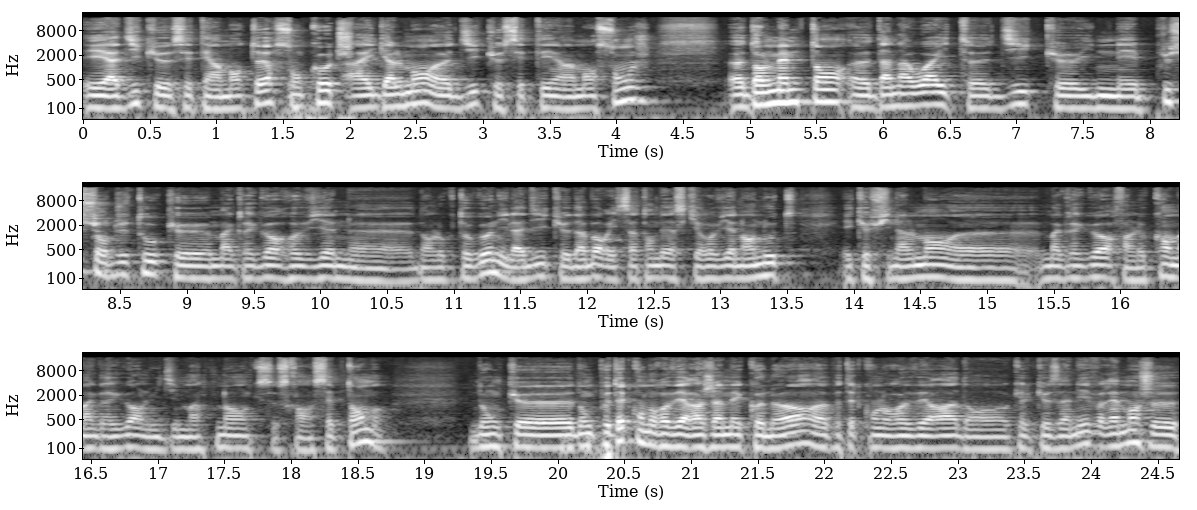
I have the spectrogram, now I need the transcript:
et a dit que c'était un menteur. Son coach a également euh, dit que c'était un mensonge. Euh, dans le même temps, euh, Dana White euh, dit qu'il n'est plus sûr du tout que McGregor revienne dans l'octogone. Il a dit que d'abord il s'attendait à ce qu'il revienne en août et que finalement McGregor, enfin le camp McGregor lui dit maintenant que ce sera en septembre. Donc, euh, donc peut-être qu'on ne reverra jamais Connor, peut-être qu'on le reverra dans quelques années. Vraiment, je,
